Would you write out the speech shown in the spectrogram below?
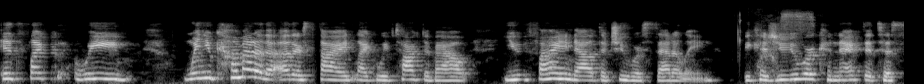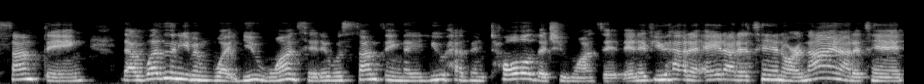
It's like we, when you come out of the other side, like we've talked about, you find out that you were settling because you were connected to something that wasn't even what you wanted. It was something that you had been told that you wanted. And if you had an 8 out of 10 or a 9 out of 10,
